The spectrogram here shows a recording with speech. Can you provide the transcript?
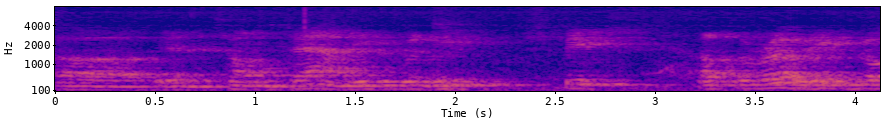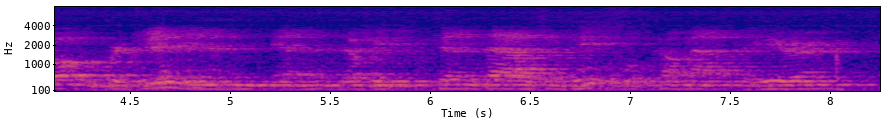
uh, in his hometown. Even when he speaks up the road, he can go up in Virginia and, and there'll be 10,000 people will come out to hear him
